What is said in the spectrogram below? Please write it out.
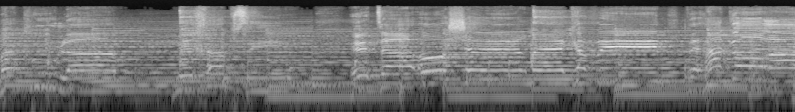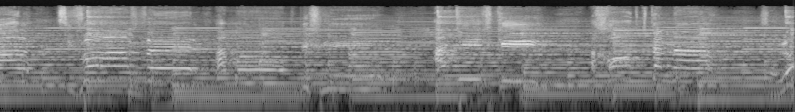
מה כולם מחפשים? את האושר מקווים והגורל צבעו אפל עמוק בפנים. אל תבכי אחות קטנה זה לא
